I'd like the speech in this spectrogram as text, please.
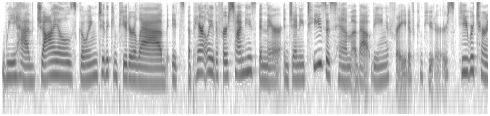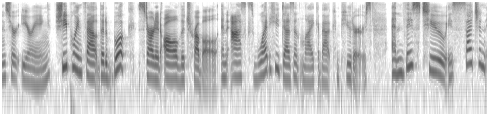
We have Giles going to the computer lab. It's apparently the first time he's been there, and Jenny teases him about being afraid of computers. He returns her earring. She points out that a book started all the trouble and asks what he doesn't like about computers. And this too is such an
